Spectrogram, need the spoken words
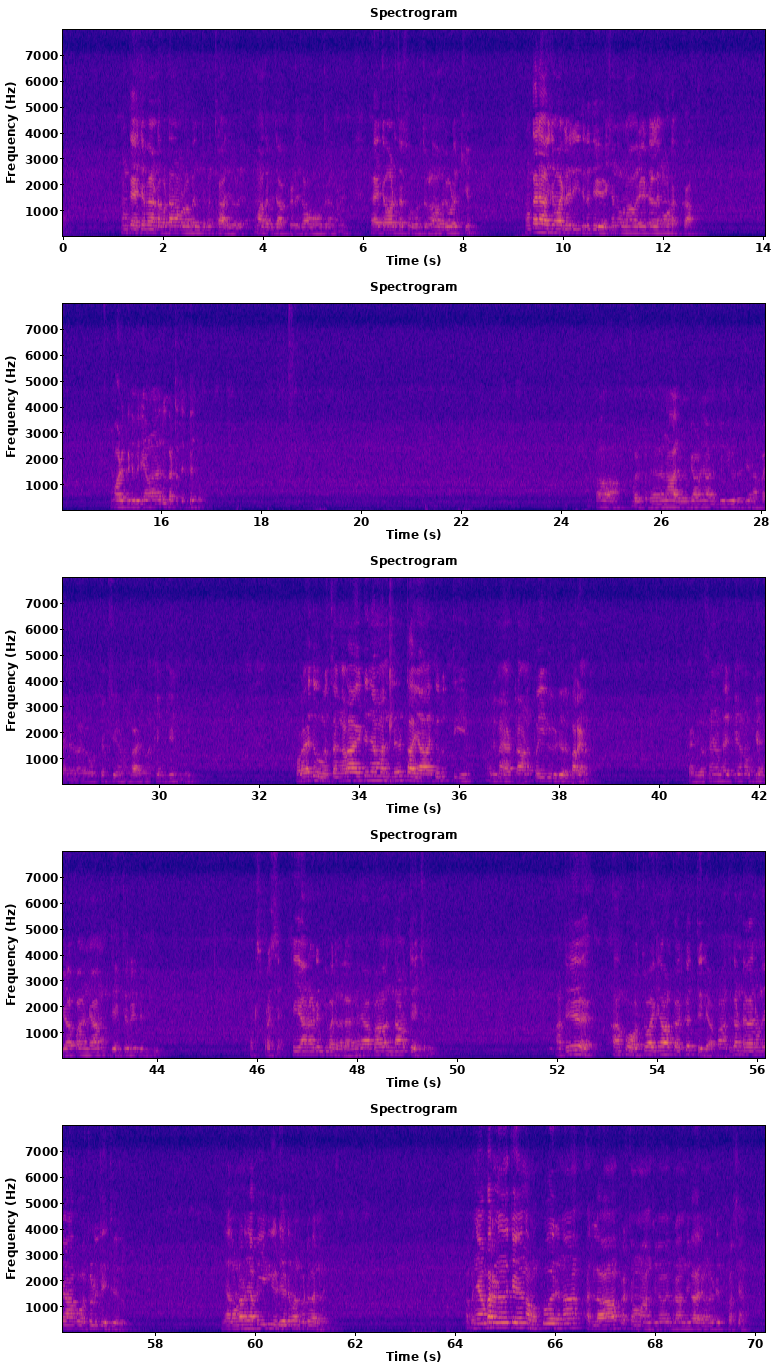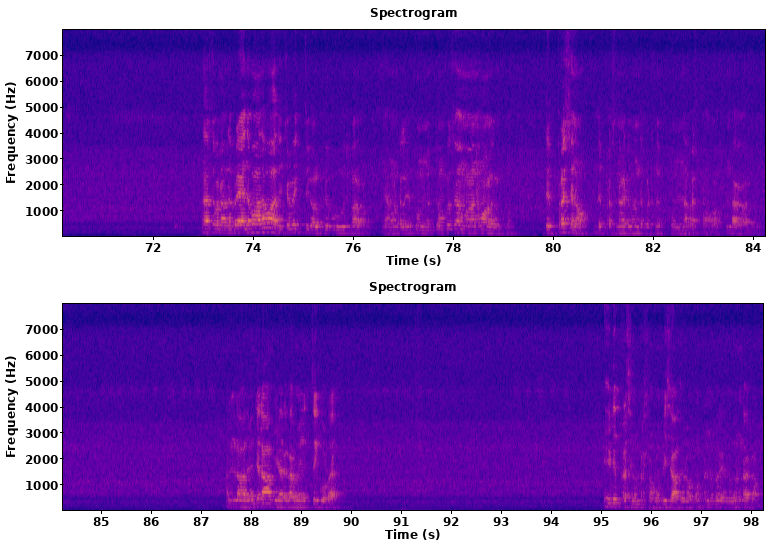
നമുക്ക് ഏറ്റവും വേണ്ടപ്പെട്ട നമ്മുടെ ബന്ധുമിത്രാദികൾ മാതാപിതാക്കൾ സഹോദരങ്ങൾ ഏറ്റവും അടുത്ത സുഹൃത്തുക്കൾ അവരോടൊക്കെ നമുക്ക് അനാവശ്യമായിട്ടുള്ള രീതിയിൽ ദേഷ്യം തോന്നാം അവരായിട്ട് അല്ലെങ്കിൽ ഉടക്കാം. വഴക്കിട്ട് പിരിയാൻ അങ്ങനെ ഒരു ഘട്ടത്തിലേക്ക് എത്തും. വെളുപ്പിന് നാല് മണിക്കാണ് ഞാനിപ്പോൾ ഈ വീഡിയോ ചെയ്യണം അപ്പം അതിന്റെതായ കുറച്ച് ക്ഷീണം കാര്യങ്ങളൊക്കെ എനിക്കുണ്ട് കുറേ ദിവസങ്ങളായിട്ട് ഞാൻ മനസ്സിൽ തയ്യാറാക്കിയ ഒരു തീം ഒരു മാറ്ററാണ് ഇപ്പോൾ ഈ വീഡിയോയിൽ പറയണത്. കഴിഞ്ഞ ദിവസം ഞാൻ ടൈപ്പ് ചെയ്യാൻ നോക്കി എനിക്ക് അപ്പോൾ ഞാൻ ഉദ്ദേശിച്ച രീതിക്ക് എക്സ്പ്രസ് ചെയ്യാനായിട്ട് എനിക്ക് പറ്റുന്നില്ല. അങ്ങനെ അപ്പോൾ എന്താണ് ഉദ്ദേശിച്ചത്? അത് ആ പോസ്റ്റ് വായിക്കുന്ന ആൾക്കാർക്ക് എത്തില്ല. അപ്പം അത് കണ്ട കാരണം ഞാൻ ആ പോസ്റ്റ് ഡിലീറ്റ് ചെയ്തു അതുകൊണ്ടാണ് ഞാൻ ഇപ്പോൾ ഈ വീഡിയോ ആയിട്ട് ബന്ധപ്പെട്ട് വരുന്നത്. അപ്പം ഞാൻ പറയണത് വെച്ച് കഴിഞ്ഞാൽ നമുക്ക് വരുന്ന എല്ലാ പ്രശ്നവും മാനസിക വിഭ്രാന്തി കാര്യങ്ങൾ ഡിപ്രഷൻ നേരത്തെ പറഞ്ഞ പോലെ പ്രേതബാധ ബാധിച്ച വ്യക്തികൾക്ക് ഭൂരിഭാഗം ഞാൻ കണ്ടതിൽ തൊണ്ണൂറ്റൊമ്പത് ശതമാനം ആളുകൾക്കും ഡിപ്രഷനോ ഡിപ്രഷനുമായിട്ട് ബന്ധപ്പെട്ട് നിൽക്കുന്ന പ്രശ്നങ്ങളോ ഉണ്ടാകാറുണ്ട്. അല്ലാതെ ചില ആഭ്യാര കർമ്മത്തിൽ കൂടെ ഈ ഡിപ്രഷനും പ്രശ്നവും വിഷാദ രോഗം എന്ന് പറയുന്നത് ഉണ്ടാകാം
